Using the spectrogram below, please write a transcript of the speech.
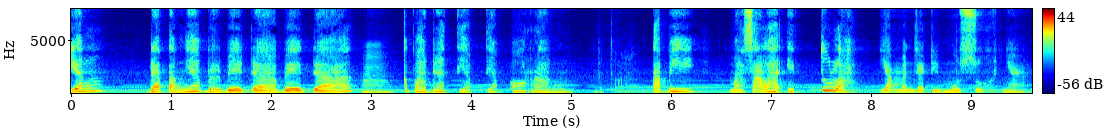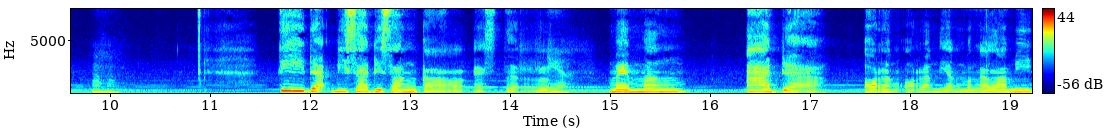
Yang datangnya berbeda-beda hmm, kepada tiap-tiap orang. betul. Tapi masalah itulah yang menjadi musuhnya. Mhm, Tidak bisa disangkal, Esther. Iya. Memang ada orang-orang yang mengalami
